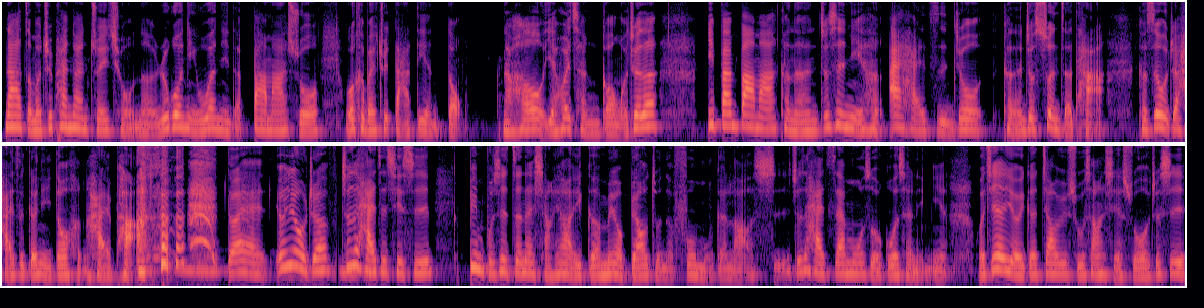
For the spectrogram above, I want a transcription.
那怎么去判断追求呢？如果你问你的爸妈说，我可不可以去打电动？然后也会成功。我觉得一般爸妈可能就是你很爱孩子，你就可能就顺着他。可是我觉得孩子跟你都很害怕，对，因为我觉得就是孩子其实并不是真的想要一个没有标准的父母跟老师，就是孩子在摸索过程里面。我记得有一个教育书上写说，就是。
